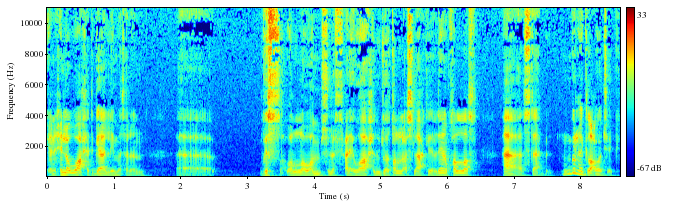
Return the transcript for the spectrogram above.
يعني الحين لو واحد قال لي مثلا آه قصة والله وأمس ولف علي واحد وجاء طلع سلاح كذا بعدين مخلص آه استهبل. نقول له اقلع وجهك.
